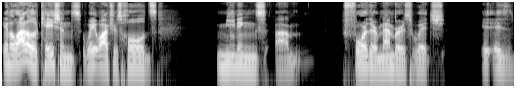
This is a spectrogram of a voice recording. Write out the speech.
in a lot of locations, Weight Watchers holds meetings um, for their members, which is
